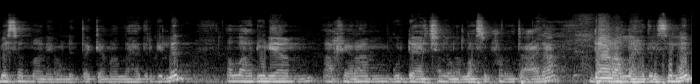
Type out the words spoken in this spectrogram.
በሰማን የምንጠቀም አላህ ያድርግልን። አላህ ዱንያም አኼራም ጉዳያችንን አላህ ስብሓን ወተዓላ ዳር አላህ ያድርስልን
